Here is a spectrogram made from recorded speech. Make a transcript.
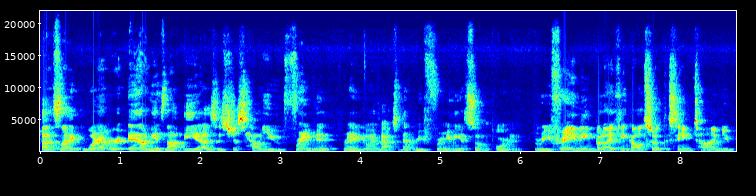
that's like whatever. And I mean, it's not BS. It's just how you frame it, right? Going back to that reframing is so important. Reframing, but I think also at the same time, you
